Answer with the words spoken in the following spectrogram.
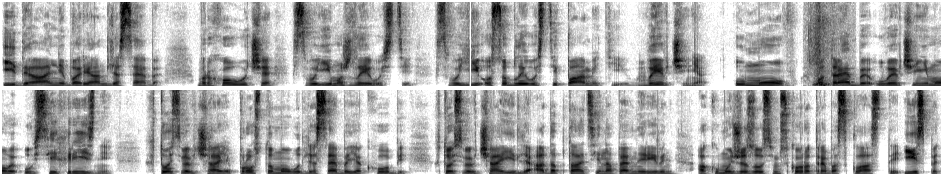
ідеальний варіант для себе, враховуючи свої можливості, свої особливості пам'яті, вивчення, умов, потреби у вивченні мови у всіх різні. Хтось вивчає просто мову для себе як хобі, хтось вивчає її для адаптації на певний рівень, а комусь вже зовсім скоро треба скласти іспит.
